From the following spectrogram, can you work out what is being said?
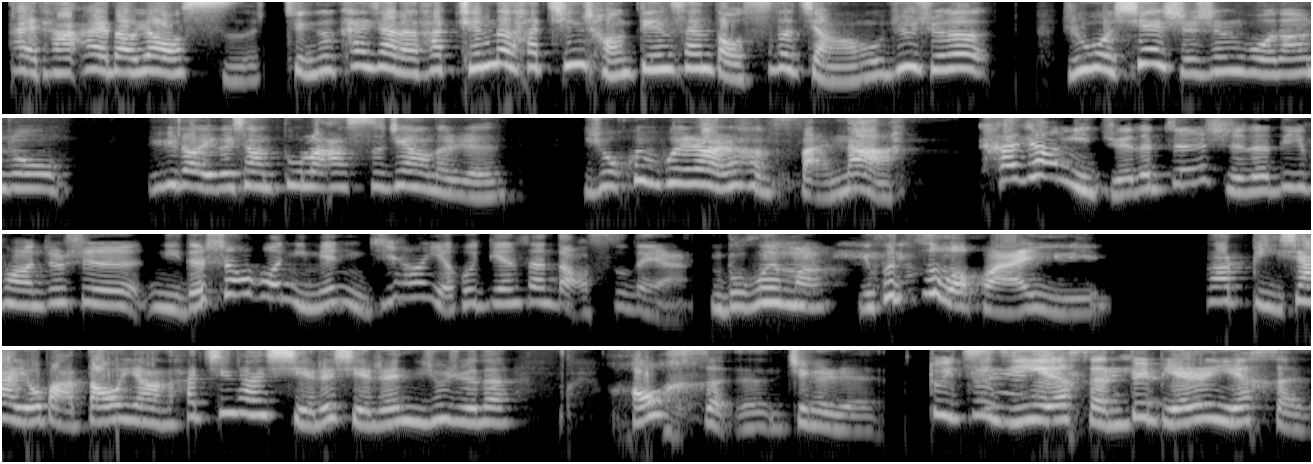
爱他爱到要死。整个看下来，他真的他经常颠三倒四的讲，我就觉得如果现实生活当中遇到一个像杜拉斯这样的人，你说会不会让人很烦呐？他让你觉得真实的地方，就是你的生活里面，你经常也会颠三倒四的呀，你不会吗？你会自我怀疑。他笔下有把刀一样的，他经常写着写着，你就觉得好狠，这个人对自己也狠，对别人也狠。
